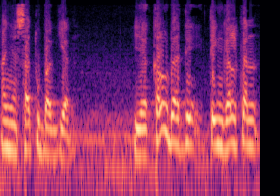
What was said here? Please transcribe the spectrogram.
Hanya satu bagian. Ya kalau sudah ditinggalkan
